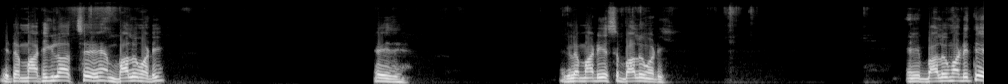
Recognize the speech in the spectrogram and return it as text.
এটা মাটিগুলো আছে, বালু মাটি। এই যে, এগুলো মাটি আছে, বালু মাটি। এই বালু মাটিতে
